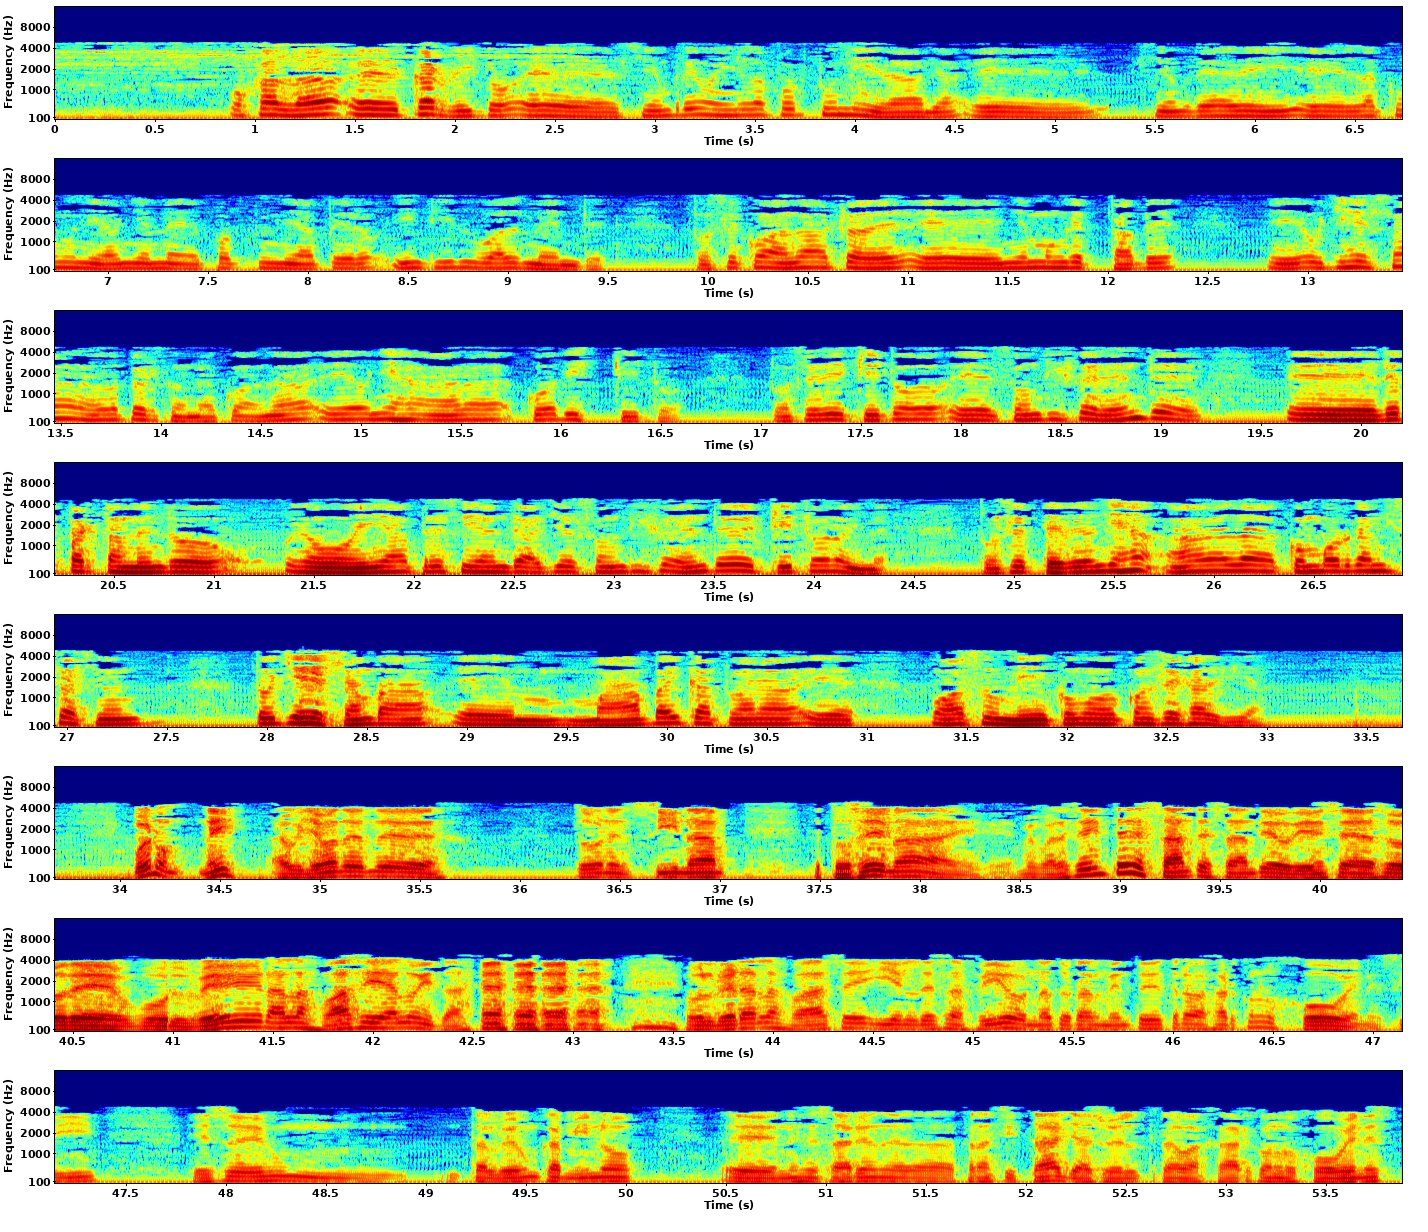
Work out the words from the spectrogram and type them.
Ojalá, eh, Carlito, eh, siempre hay la oportunidad, eh, siempre hay eh, la comunidad da oportunidad, pero individualmente. Entonces, cuando a través de Ñemonguetape, eh, esa la persona, cuando eh, oye, ahora co distrito. Entonces, distritos eh, son diferentes eh, departamentos, hoy presidente, ayer son diferentes distritos, entonces, te veo ahora como organización entonces Samba eh, Mamba y Catuana eh, o asumir como concejalía. Bueno, sí, lleva desde todo en Encina. Entonces, nada, eh, me parece interesante, Santi, audiencia, eso de volver a las bases, ya lo mitad. volver a las bases y el desafío, naturalmente, de trabajar con los jóvenes, ¿sí? Eso es un, tal vez un camino eh, necesario de transitar, ya eso el trabajar con los jóvenes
